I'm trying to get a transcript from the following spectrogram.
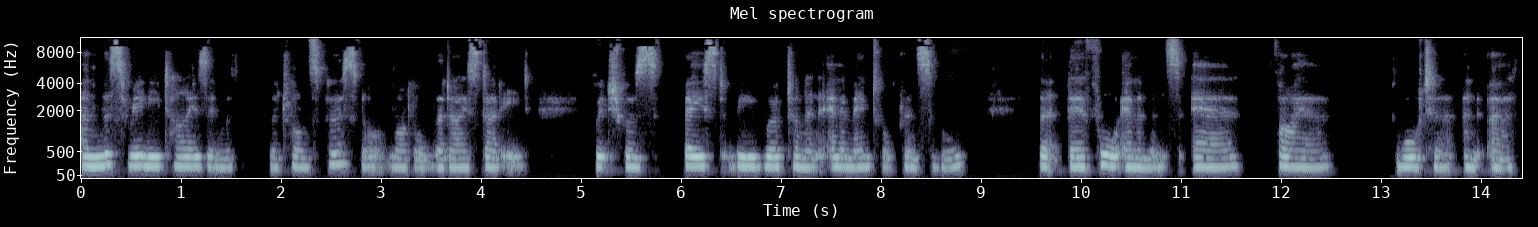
and this really ties in with the transpersonal model that I studied, which was based. We worked on an elemental principle that there are four elements air, fire, water, and earth.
